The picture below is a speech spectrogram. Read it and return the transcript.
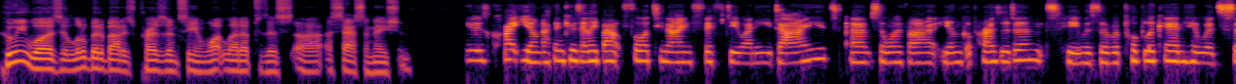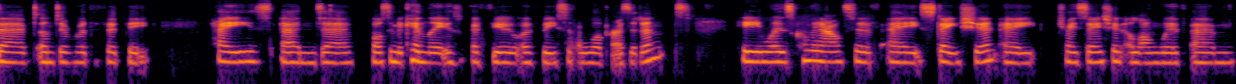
who he was, a little bit about his presidency, and what led up to this uh, assassination. He was quite young. I think he was only about 49, 50 when he died. Um, so, one of our younger presidents. He was a Republican who had served under Rutherford B. Hayes and uh, McKinley, a few of the Civil War presidents. He was coming out of a station, a train station, along with um,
